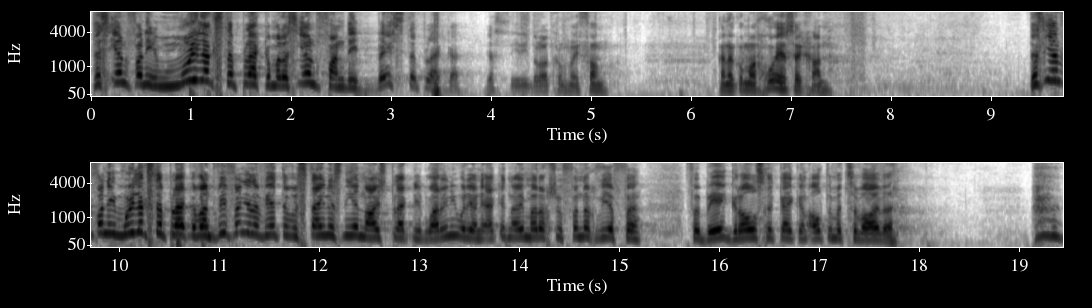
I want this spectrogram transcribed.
dis een van die moeilikste plekke, maar dis een van die beste plekke. Ja, yes, hierdie draad gaan my vang. Kan ek hom maar gooi as hy gaan? Dis een van die moeilikste plekke want wie van julle weet 'n woestyn is nie 'n nice plek nie. Worry nie oor jou nie. Ek het nou middag so vinnig weer vir vir Bear Grylls gekyk in Ultimate Survivor.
